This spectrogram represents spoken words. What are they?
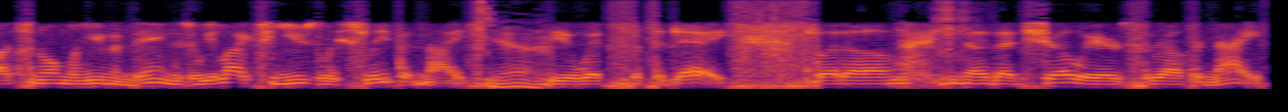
us normal human beings, we like to usually sleep at night, yeah. be awake for the day, but um, you know that show airs throughout the night.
